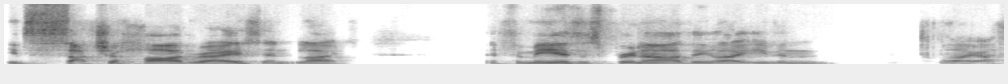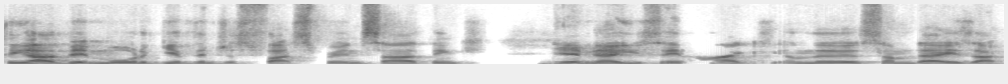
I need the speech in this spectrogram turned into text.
it's such a hard race, and like, and for me as a sprinter, I think like even like I think I have a bit more to give than just flat sprints. So I think Yeah. you know you see like on the some days I,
